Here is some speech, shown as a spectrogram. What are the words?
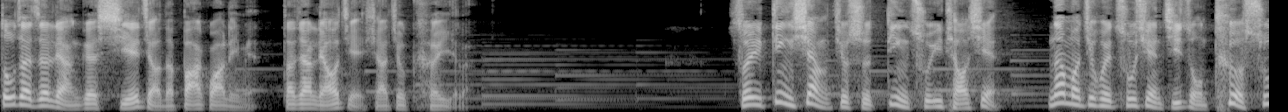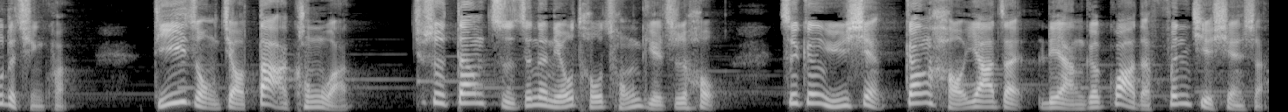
都在这两个斜角的八卦里面，大家了解一下就可以了。所以定向就是定出一条线，那么就会出现几种特殊的情况。第一种叫大空王，就是当指针的牛头重叠之后，这根鱼线刚好压在两个卦的分界线上，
